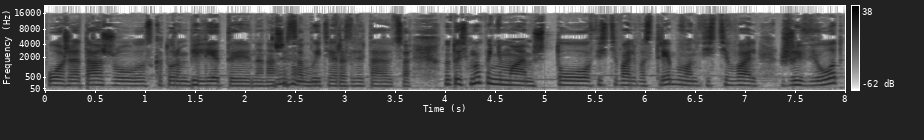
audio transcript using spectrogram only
по ажиотажу, с которым билеты на наши угу. события разлетаются. Ну, то есть мы понимаем, что фестиваль востребован, фестиваль живет.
